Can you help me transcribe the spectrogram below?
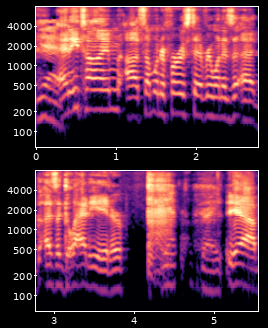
yeah, anytime uh, someone refers to everyone as a, as a gladiator, yeah, that's great. yeah.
